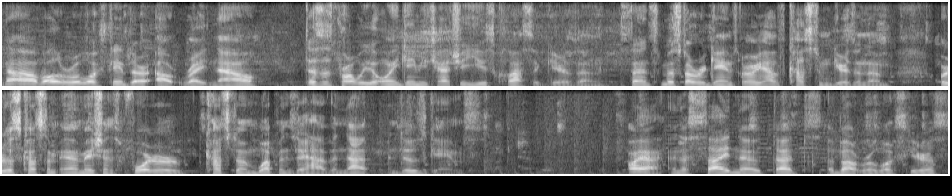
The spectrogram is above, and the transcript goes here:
Now, out of all the Roblox games that are out right now, this is probably the only game you can actually use classic gears in, since most other games already have custom gears in them, or just custom animations for their custom weapons they have in that in those games. Oh yeah, and a side note that's about Roblox gears,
